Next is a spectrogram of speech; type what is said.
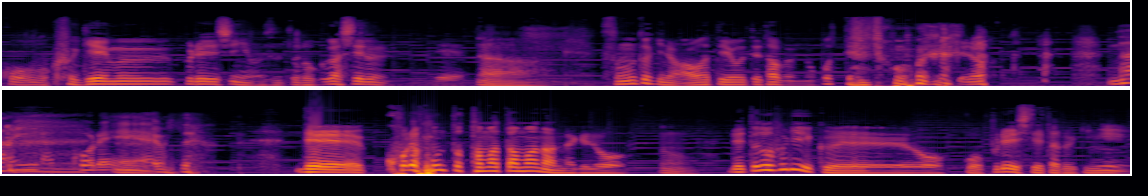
こう僕ゲームプレイシーンをずっと録画してるんで、その時の慌てようって多分残ってると思うんだけど。なんやこれ、みたいな。で、これほんとたまたまなんだけど、うん、レトロフリークをこうプレイしてた時に、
